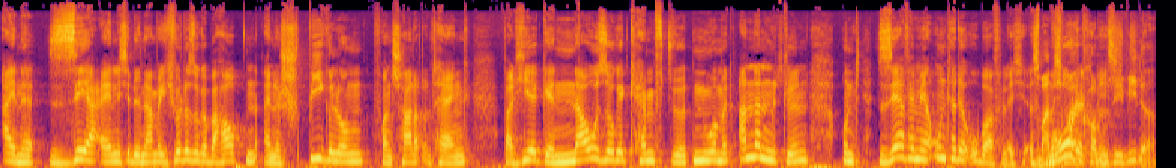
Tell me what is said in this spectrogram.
eine sehr ähnliche Dynamik. Ich würde sogar behaupten, eine Spiegelung von Charlotte und Hank, weil hier genauso gekämpft wird, nur mit anderen Mitteln und sehr viel mehr unter der Oberfläche. Es manchmal kommen nicht. sie wieder.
